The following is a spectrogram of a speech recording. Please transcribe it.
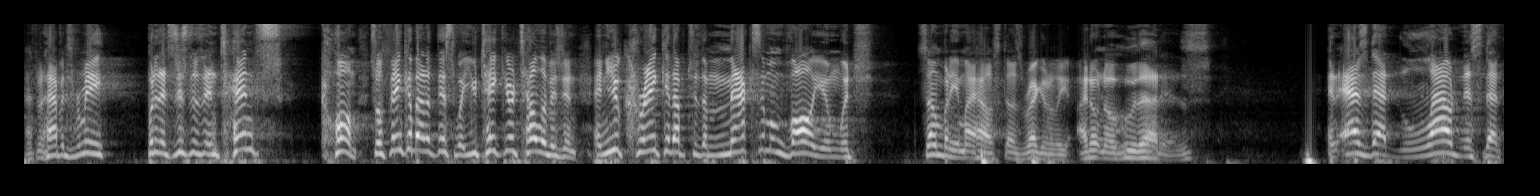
That's what happens for me. But it's just as intense calm. So think about it this way. You take your television and you crank it up to the maximum volume, which somebody in my house does regularly. I don't know who that is. And as that loudness, that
